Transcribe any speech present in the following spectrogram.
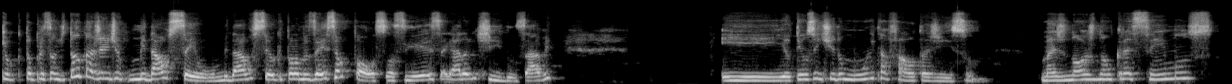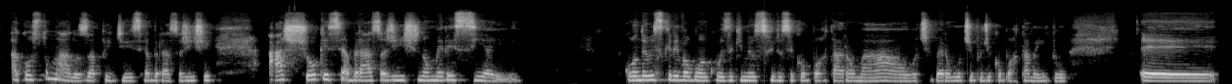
que eu tô precisando de tanta gente, me dá o seu, me dá o seu, que pelo menos esse eu posso, assim, esse é garantido, sabe? E eu tenho sentido muita falta disso. Mas nós não crescemos acostumados a pedir esse abraço. A gente achou que esse abraço a gente não merecia ele. Quando eu escrevo alguma coisa que meus filhos se comportaram mal, ou tiveram algum tipo de comportamento é,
